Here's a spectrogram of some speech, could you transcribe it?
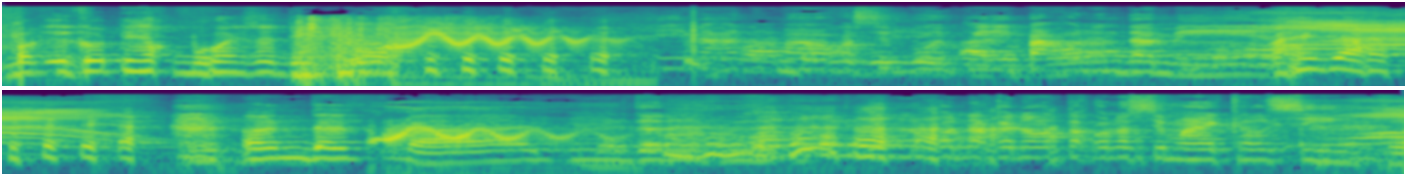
Pag ikaw tinakbuhan sa date mo. Pa ako kasi pumipili pa ako ng damit. Ay, on the spot. Ganun. Ganun ako, nakinota ko na si Michael Cinco.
